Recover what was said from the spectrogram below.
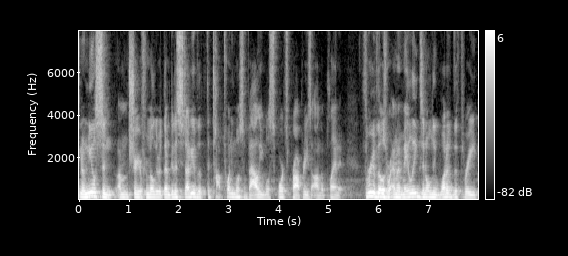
You know, Nielsen, I'm sure you're familiar with them, did a study of the, the top 20 most valuable sports properties on the planet. Three of those were MMA leagues, and only one of the three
